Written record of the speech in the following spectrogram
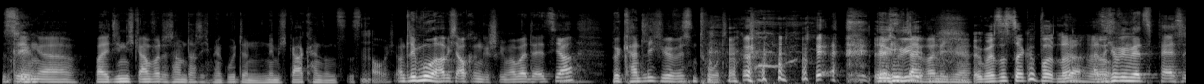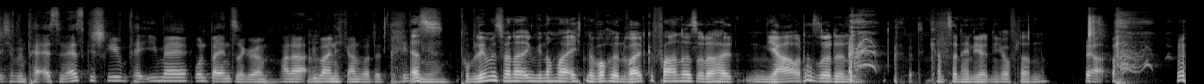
Deswegen, okay. äh, weil die nicht geantwortet haben, dachte ich mir, gut, dann nehme ich gar keinen, sonst ist es traurig. Und Lemur habe ich auch angeschrieben, aber der ist ja bekanntlich, wie wir wissen, tot. der lebt einfach nicht mehr. Irgendwas ist da kaputt, ne? Ja, also ich habe ihm jetzt per, ich habe ihm per SMS geschrieben, per E-Mail und bei Instagram. Hat er hm. überall nicht geantwortet. Das Problem ist, wenn er irgendwie nochmal echt eine Woche in den Wald gefahren ist oder halt ein Jahr oder so, dann kannst du dein Handy halt nicht aufladen. Ne? Ja.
